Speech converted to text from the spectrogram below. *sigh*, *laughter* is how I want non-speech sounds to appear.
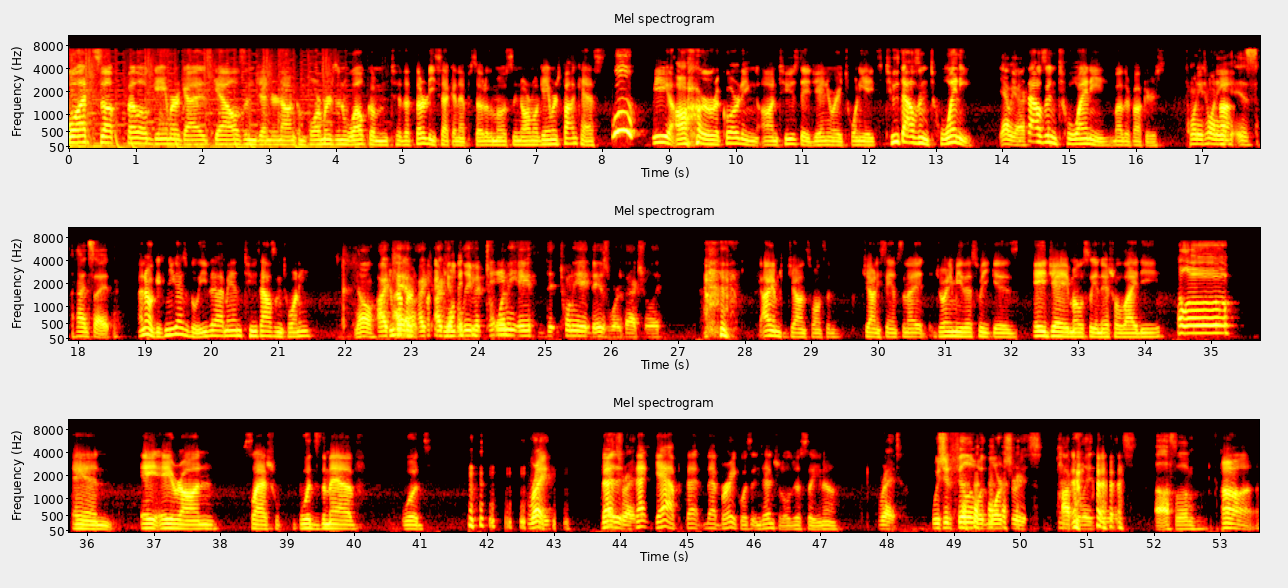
What's up, fellow gamer guys, gals, and gender nonconformers, and welcome to the 32nd episode of the Mostly Normal Gamers podcast. Woo! We are *laughs* recording on Tuesday, January 28th, 2020. Yeah, we are. 2020, motherfuckers. 2020 Uh, is hindsight. I know, can you guys believe that, man? 2020? No, I can't. remember I, I fucking can believe it. Y2K? 28, 28 days worth actually. *laughs* I am Jon Swanson, Johnny Samsonite. Joining me this week is AJ, mostly initials Eide, hello. and A. Aaron slash Woods the Mav Woods. *laughs* Right. That That's right. that gap, that that break was intentional, just so you know. Right. We should fill it with more trees. *laughs* Populate the woods. Awesome. Uh,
